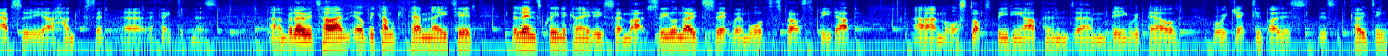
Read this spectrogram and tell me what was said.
absolutely 100% uh, effectiveness. Um, but over time, it'll become contaminated. The lens cleaner can only do so much, so you'll notice it when water starts to speed up um, or stop speeding up and um, being repelled or rejected by this, this coating,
